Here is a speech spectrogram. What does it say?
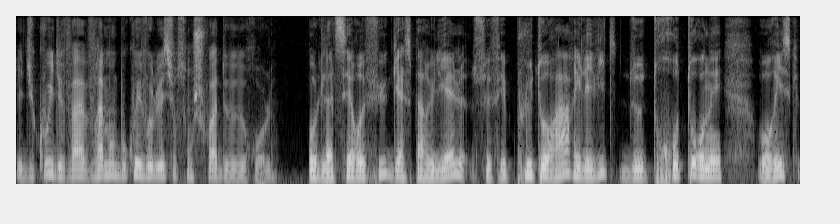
Et du coup, il va vraiment beaucoup évoluer sur son choix de rôle. Au-delà de ses refus, Gaspard Ulliel se fait plutôt rare. Il évite de trop tourner, au risque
